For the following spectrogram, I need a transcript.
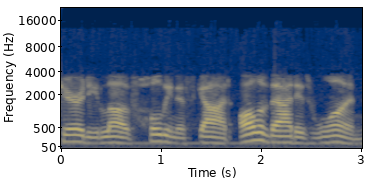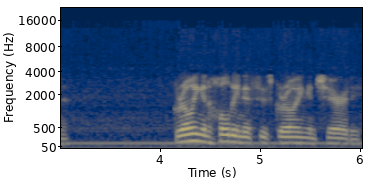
charity, love, holiness, God all of that is one. Growing in holiness is growing in charity.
